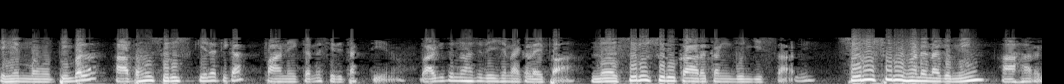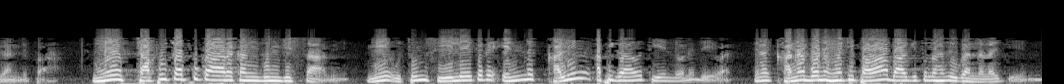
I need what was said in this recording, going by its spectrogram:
එහෙම්මම පිඹලා ආපහු සුරුස් කියලා ටිකක් පානය කරන සිරිතක් තියෙනවා. භාග්‍යතුන් වහන්සේ දේශනා කළා එපා. න සුරුසුරු කාරකම් බුංජිස්සාමි. සුරුසුරු හඬ නගමින් ආහාර ගන්න එපා. න චපු චපු කාරකම් බුංජිස්සාමි. මේ උතුම් සීලයකට එන්න කලින් අපි ගාව තියෙන්න ඕන දේවල්. එහෙනම් කන බොන හැටි පවා භාග්‍යතුන් හසු උගන්වලායි තියෙන්නේ.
